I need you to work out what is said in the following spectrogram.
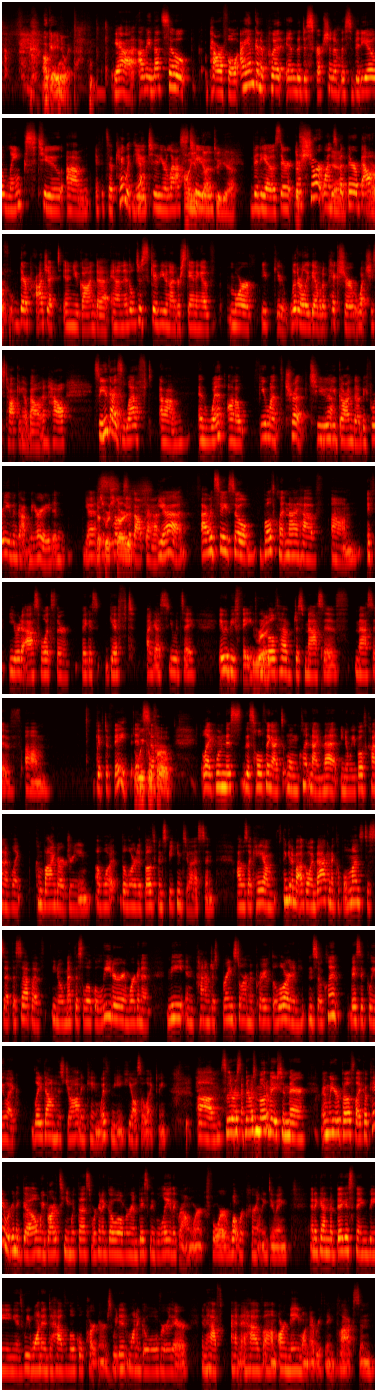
ooh. Okay, anyway. Yeah, I mean, that's so powerful. I am going to put in the description of this video links to, um, if it's okay with you, Yeah. to your last Oh, two you've got to, yeah. videos. They're, they're They're- short ones, yeah, but they're about powerful. their project in Uganda, and it'll just give you an understanding of more. You you literally be able to picture what she's talking about and how. So you guys left um, and went on a few month trip to Yeah. Uganda before you even got married, and Yes. That's where it tell us started. about that. Yeah, I would say so. Both Clint and I have, um, if you were to ask what's their biggest gift, I guess you would say it would be faith. We both have just massive, massive um, gift of faith. And We so, confirm. like when this this whole thing, I when Clint and I met, you know, we both kind of like combined our dream of what the Lord had both been speaking to us and. I was like, hey, I'm thinking about going back in a couple months to set this up. I've, you know, met this local leader and we're going to meet and kind of just brainstorm and pray with the Lord. And, and so Clint basically like laid down his job and came with me. He also liked me. Um, so there was, there was motivation there. And we were both like, okay, we're going to go. And we brought a team with us. We're going to go over and basically lay the groundwork for what we're currently doing. And again, the biggest thing being is we wanted to have local partners. We didn't want to go over there and have and have um, our name on everything, plaques and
